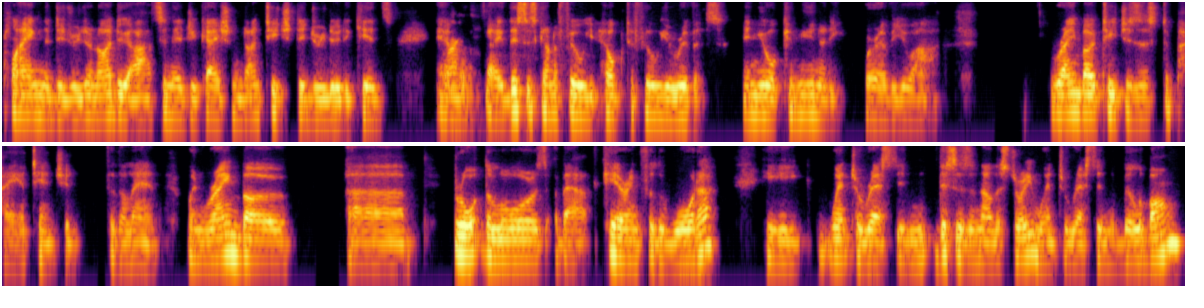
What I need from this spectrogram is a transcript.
playing the didgeridoo, and I do arts and education, don't teach didgeridoo to kids. And Right. we'll say this is going to fill, help to fill your rivers in your community, wherever you are. Rainbow teaches us to pay attention for the land. When Rainbow uh, brought the laws about caring for the water, he went to rest in, this is another story, went to rest in the Billabong,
